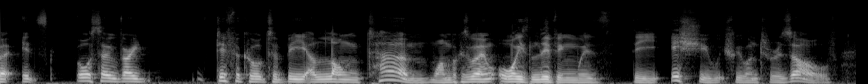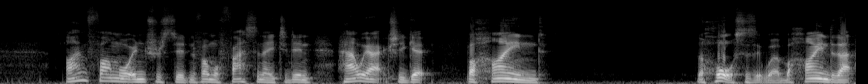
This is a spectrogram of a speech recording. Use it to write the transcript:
but it's also very difficult to be a long term one because we're always living with the issue which we want to resolve. I'm far more interested and far more fascinated in how we actually get behind the horse, as it were, behind that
